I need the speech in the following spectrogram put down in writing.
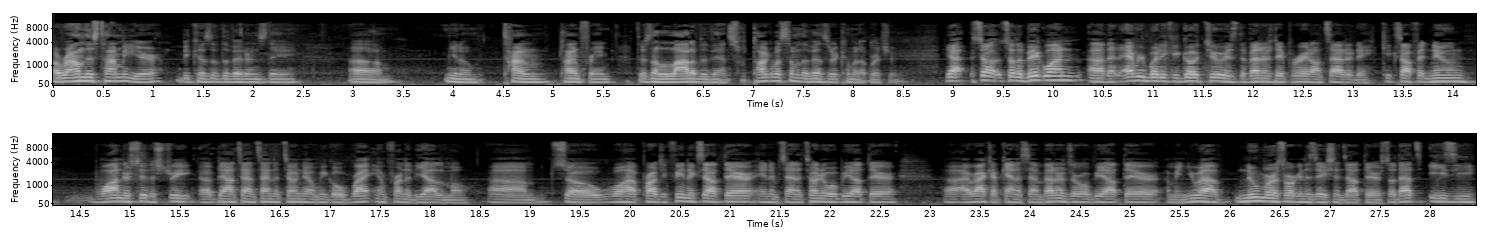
around this time of year, because of the Veterans Day, um, you know, time time frame, there's a lot of events. Talk about some of the events that are coming up, Richard. Yeah, so so the big one uh, that everybody could go to is the Veterans Day Parade on Saturday. Kicks off at noon, wanders through the street of downtown San Antonio, and we go right in front of the Alamo. Um, so we'll have Project Phoenix out there, A&M San Antonio will be out there, uh, Iraq Afghanistan Veterans will be out there. I mean, you have numerous organizations out there, so that's easy.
